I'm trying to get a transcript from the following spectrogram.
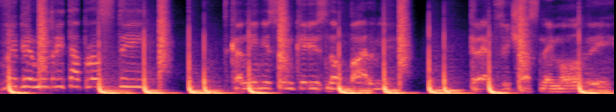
вибір мудрий та простий, тканині сумки різнобарвні, тренд сучасний молодий.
